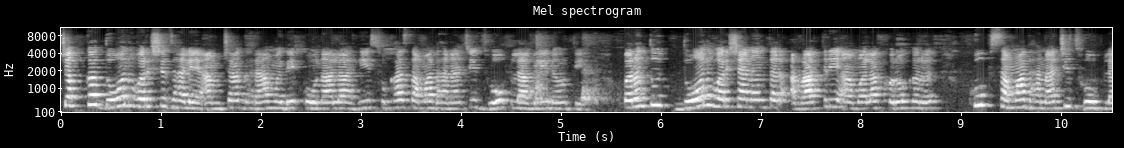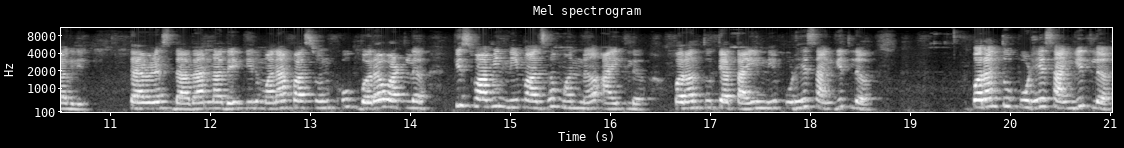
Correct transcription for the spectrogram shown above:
चक्क दोन वर्ष झाले आमच्या घरामध्ये कोणालाही सुखा समाधानाची झोप लागली नव्हती. परंतु दोन वर्षानंतर रात्री आम्हाला खरोखरच खूप समाधानाची झोप लागली. त्यावेळेस दादांना देखील मनापासून खूप बरं वाटलं की स्वामींनी माझं म्हणणं ऐकलं. परंतु त्या ताईंनी पुढे सांगितलं. परंतु पुढे सांगितलं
